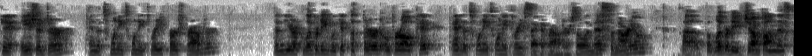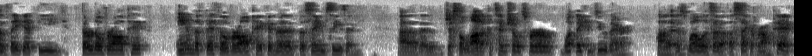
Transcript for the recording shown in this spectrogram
get Asia Durr and the 2023 first rounder the New York Liberty would get the third overall pick and the 2023 second rounder. So in this scenario, uh, the Liberty jump on this because they get the third overall pick and the fifth overall pick in the, the same season. Uh, just a lot of potentials for what they can do there, uh, as well as a, a second round pick.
